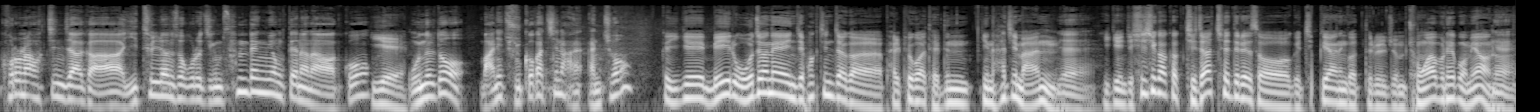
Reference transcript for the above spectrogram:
코로나 확진자가 이틀 연속으로 지금 300명대나 나왔고 예. 오늘도 많이 줄 것 같지는 않, 않죠? 그러니까 이게 매일 오전에 이제 확진자가 발표가 되긴 하지만 예. 이게 이제 시시각각 지자체들에서 그 집계하는 것들을 좀 종합을 해보면 예.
